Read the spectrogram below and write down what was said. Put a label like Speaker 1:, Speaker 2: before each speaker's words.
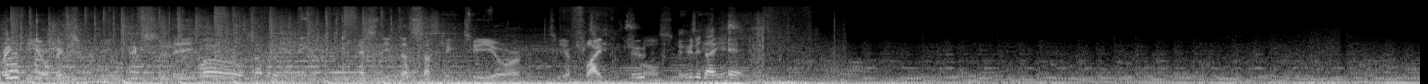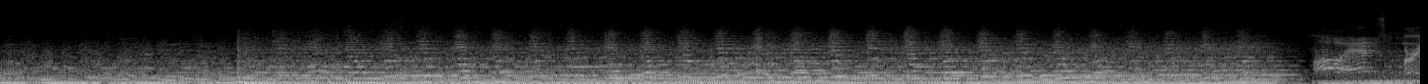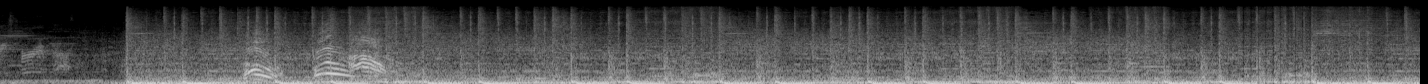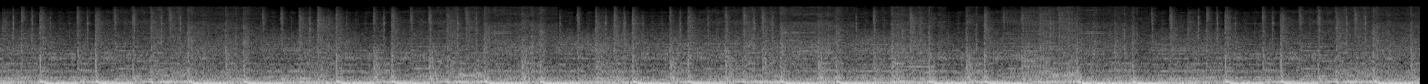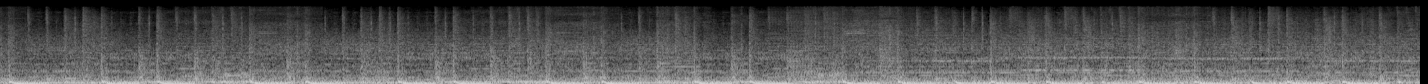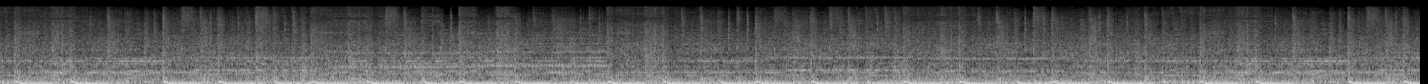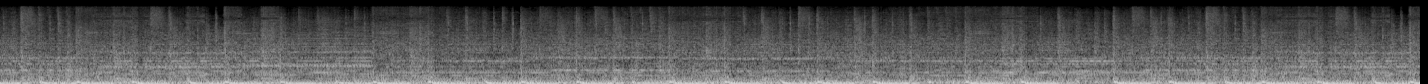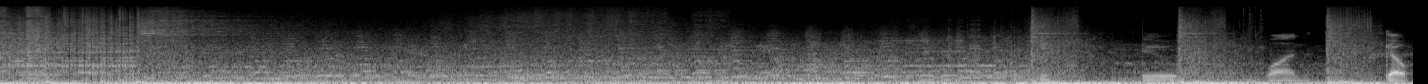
Speaker 1: breaking your windscreen actually
Speaker 2: Whoa, somebody hit me.
Speaker 1: actually does something to your to your flight controls. who, who
Speaker 2: did I hit?
Speaker 3: Two, one, go.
